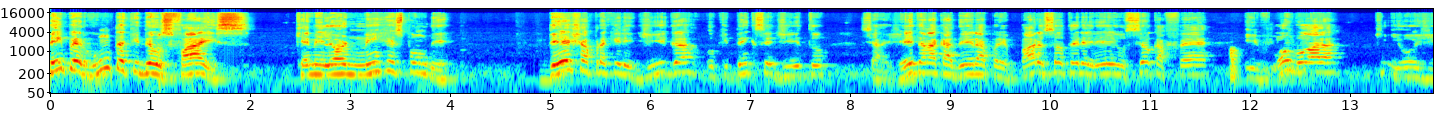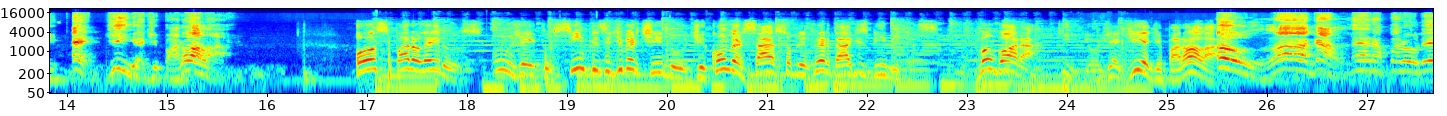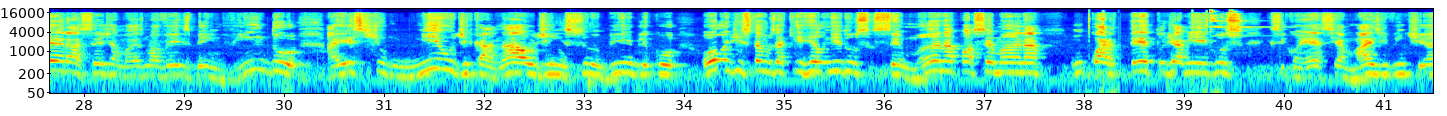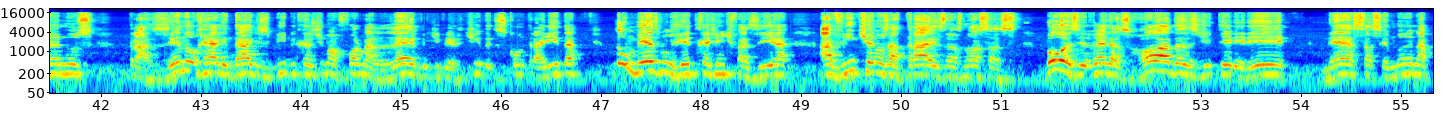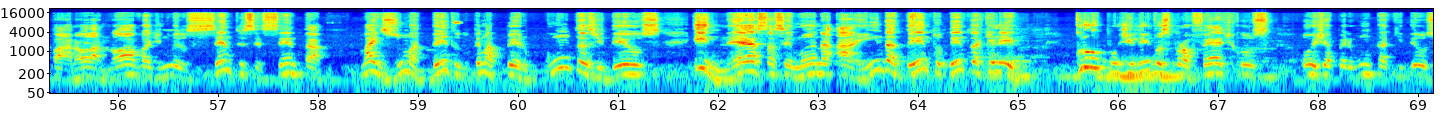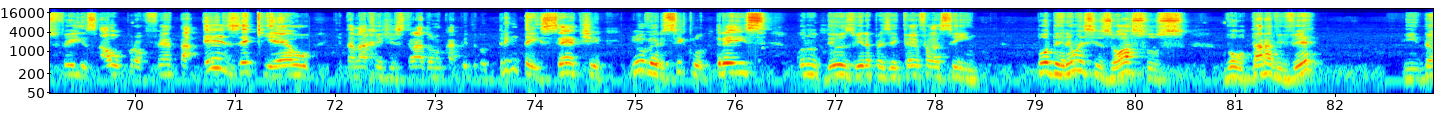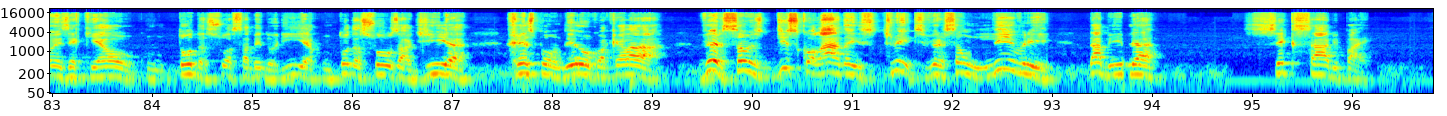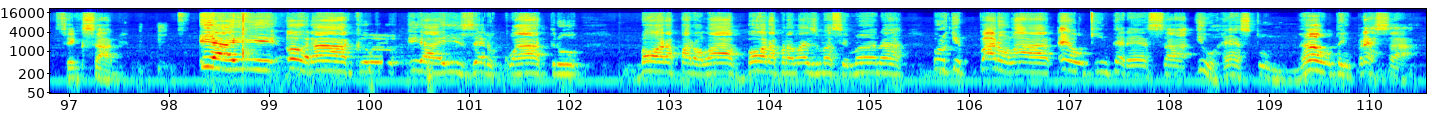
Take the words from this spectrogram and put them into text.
Tem pergunta que Deus faz que é melhor nem responder. Deixa para que ele diga o que tem que ser dito, se ajeita na cadeira, prepara o seu tererê, o seu café e vambora, que hoje é dia de parola! Os Paroleiros, um jeito simples e divertido de conversar sobre verdades bíblicas. Vambora! que hoje é dia de parola. Olá, galera paroleira! Seja mais uma vez bem-vindo a este humilde canal de ensino bíblico, onde estamos aqui reunidos semana após semana, um quarteto de amigos que se conhece há mais de 20 anos, trazendo realidades bíblicas de uma forma leve, divertida, descontraída, do mesmo jeito que a gente fazia há 20 anos atrás nas nossas boas e velhas rodas de tererê. Nessa semana, parola nova de número 160, mais uma dentro do tema Perguntas de Deus. E nessa semana, ainda dentro, dentro daquele grupo de livros proféticos, hoje a pergunta que Deus fez ao profeta Ezequiel, que está lá registrado no capítulo 37, no versículo 3, quando Deus vira para Ezequiel e fala assim: Poderão esses ossos voltar a viver? Então Ezequiel, com toda a sua sabedoria, com toda a sua ousadia, respondeu com aquela versão descolada street, versão livre da Bíblia. Você que sabe, pai. Você que sabe. E aí, oráculo? E aí, 04? Bora parolar, bora para mais uma semana, porque parolar é o que interessa e o resto não tem pressa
